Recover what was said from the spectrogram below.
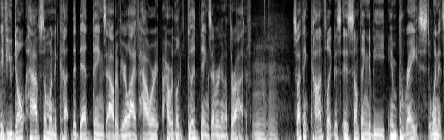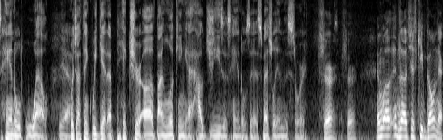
If you don't have someone to cut the dead things out of your life, how are how are the good things ever going to thrive? So I think conflict is, is something to be embraced when it's handled well, Yeah. which I think we get a picture of by looking at how Jesus handles it, especially in this story. Sure, sure. And well, let's just keep going there.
